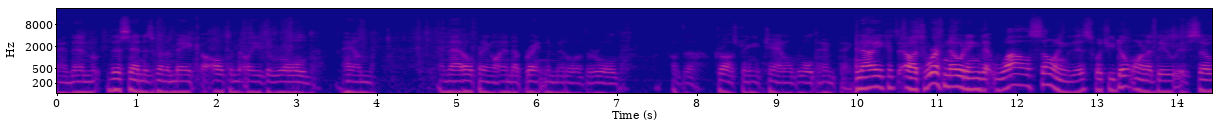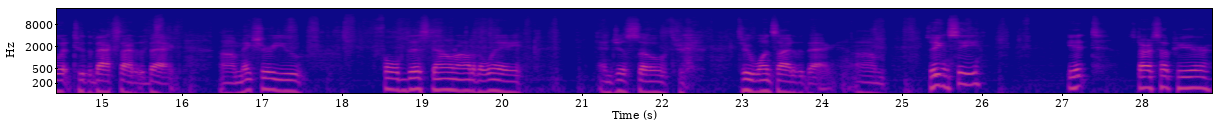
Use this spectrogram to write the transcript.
and then this end is going to make ultimately the rolled hem and that opening will end up right in the middle of the rolled of the drawstring channel rolled hem thing. Now you can, oh, it's worth noting that while sewing this, what you don't want to do is sew it to the back side of the bag. Um, make sure you fold this down out of the way and just sew through, through one side of the bag. Um, so you can see it starts up here,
